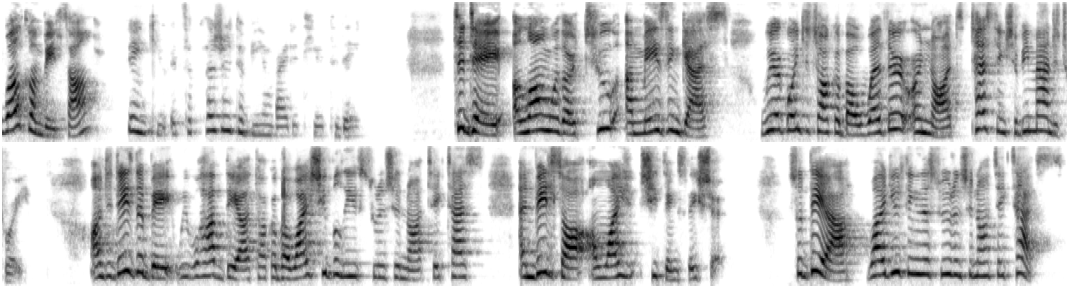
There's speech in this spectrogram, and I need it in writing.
Welcome, Velsa. Thank you. It's a pleasure to be invited here today. Today, along with our two amazing guests, we are going to talk about whether or not testing should be mandatory. On today's debate, we will have Dea talk about why she believes students should not take tests, and Velsa on why she thinks they should. So, Dea, why do you think that students should not take tests?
